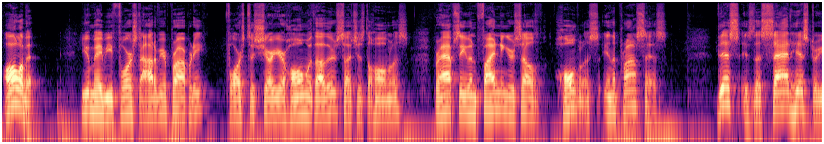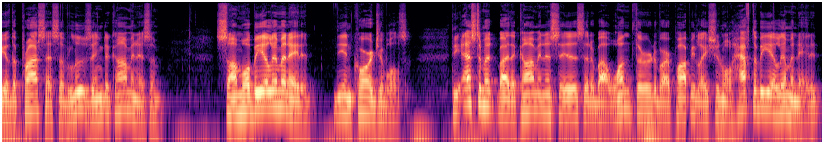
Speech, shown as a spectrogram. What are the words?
all of it. You may be forced out of your property, forced to share your home with others, such as the homeless, perhaps even finding yourself homeless in the process. This is the sad history of the process of losing to communism. Some will be eliminated, the incorrigibles. The estimate by the communists is that about one third of our population will have to be eliminated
